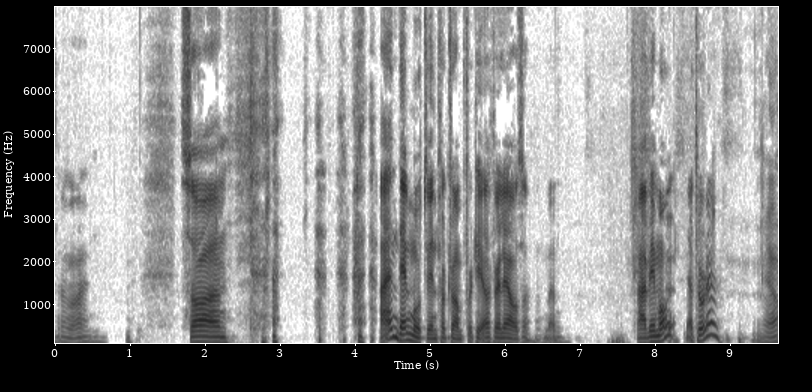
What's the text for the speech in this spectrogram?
Det var Så Det er en del motvind for Trump for tida, føler jeg også. Men er vi i mål? Jeg tror det. Ja.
